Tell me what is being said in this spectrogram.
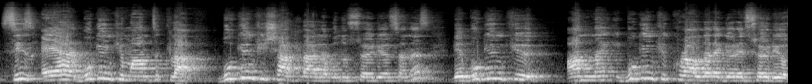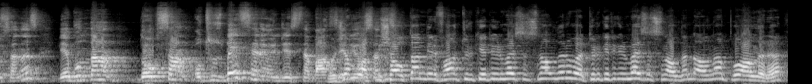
Siz eğer bugünkü mantıkla, bugünkü şartlarla bunu söylüyorsanız ve bugünkü anla, bugünkü kurallara göre söylüyorsanız ve bundan 90 35 sene öncesine Hocam bahsediyorsanız 66'dan beri falan Türkiye'de üniversite sınavları var. Türkiye'deki üniversite sınavlarında alınan puanlara,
